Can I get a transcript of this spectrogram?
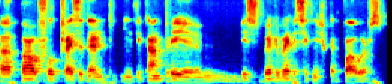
uh, powerful president in the country um, with very, very significant powers.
